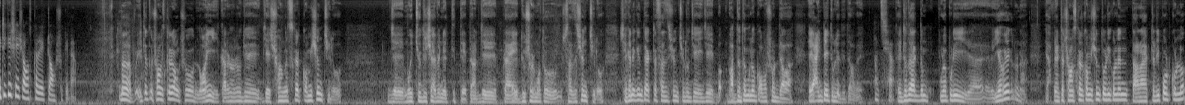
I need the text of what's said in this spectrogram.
এটি কি সেই সংস্কারের একটি অংশ কিনা? না, এটা তো সংস্কারের অংশ নয়ই। কারণ হলো যে যে সংস্কার কমিশন ছিল, যে মহিত চৌধুরী সাহেবের নেতৃত্বে তার যে প্রায় দুশোর মতো সাজেশন ছিল, সেখানে কিন্তু একটা সাজেশন ছিল যে, এই যে বাধ্যতামূলক অবসর দেওয়া, এই আইনটাই তুলে দিতে হবে। আচ্ছা। তো এটা তো একদম পুরোপুরি ইয়ে হয়ে গেল না? যে আপনি একটা সংস্কার কমিশন তৈরি করলেন তারা একটা রিপোর্ট করল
